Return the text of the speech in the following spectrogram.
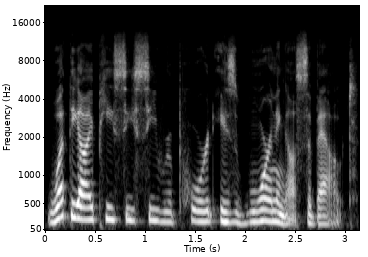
what the IPCC report is warning us about?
